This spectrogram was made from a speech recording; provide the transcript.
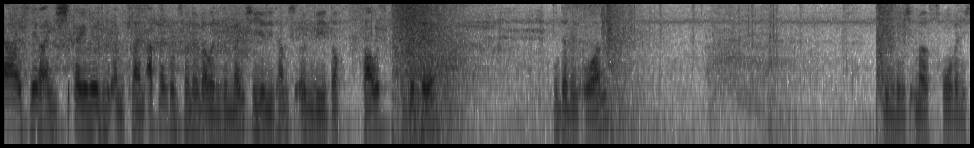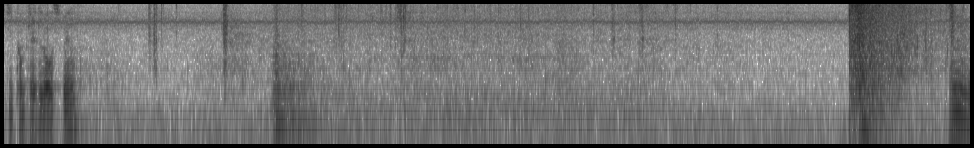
Ja, es wäre eigentlich schicker gewesen mit einem kleinen Ablenkungsmanöver, aber diese Mönche hier, die haben es irgendwie doch faustdicke hinter den Ohren. Deswegen bin ich immer froh, wenn ich die komplett los bin. Hm,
